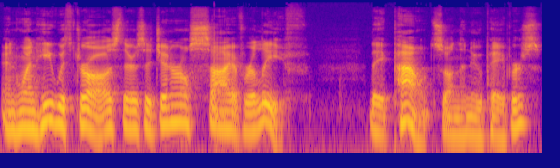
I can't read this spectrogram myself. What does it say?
and when he withdraws, there's a general sigh of relief. They pounce on the new papers.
